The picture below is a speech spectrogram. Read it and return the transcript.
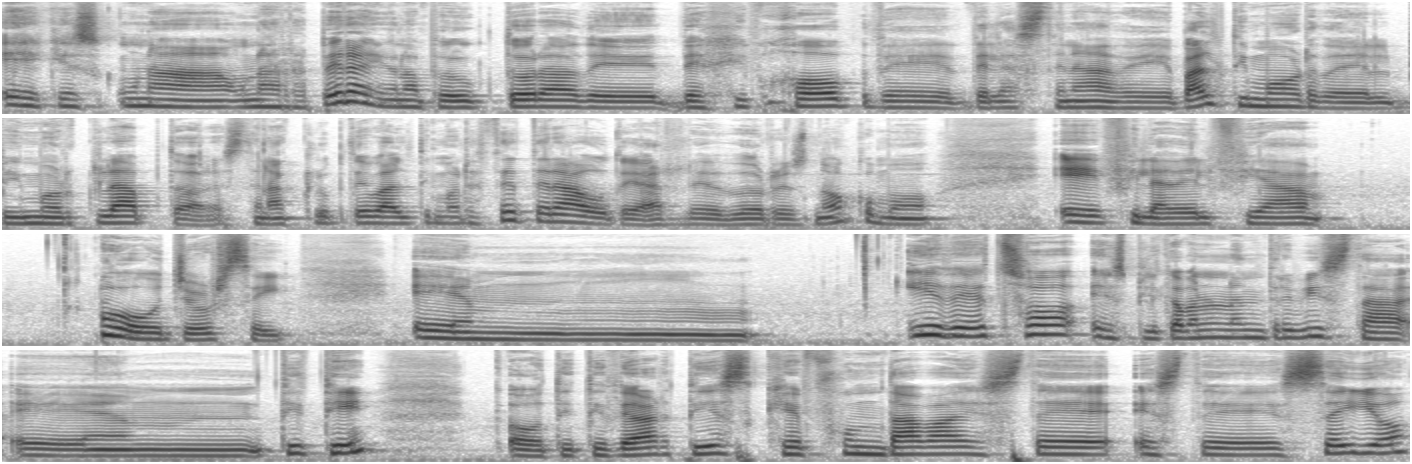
eh, que es una, una rapera y una productora de, de hip hop de, de la escena de Baltimore, del Bmore Club, toda la escena club de Baltimore, etcétera, o de alrededores, ¿no? Como eh, Filadelfia o Jersey. Em, y de hecho explicaba en una entrevista en Titi o Titi de Artist, que fundaba este, este sello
